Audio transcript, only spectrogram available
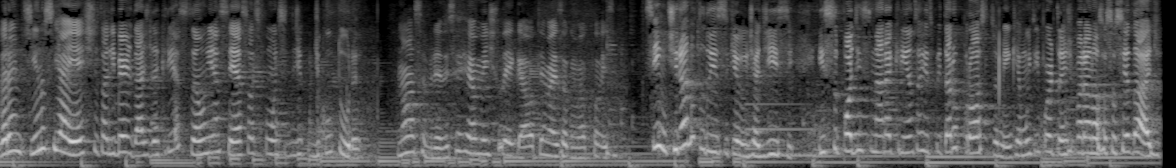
garantindo-se a estes a liberdade da criação e acesso às fontes de, de cultura. Nossa, Brenda, isso é realmente legal. Tem mais alguma coisa? Sim, tirando tudo isso que eu já disse, isso pode ensinar a criança a respeitar o próximo também, que é muito importante para a nossa sociedade.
